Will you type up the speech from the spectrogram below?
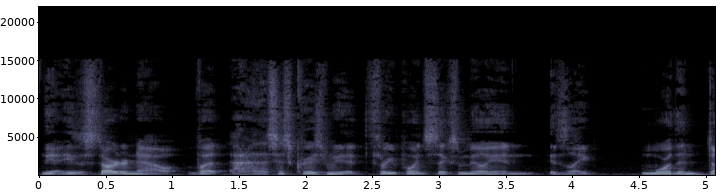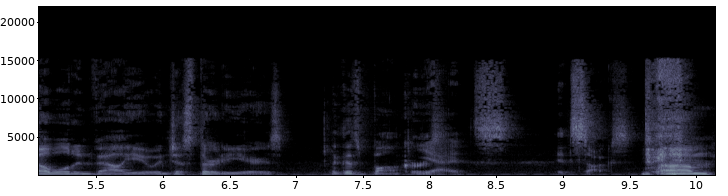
yeah, he's a starter now. But uh, that's just crazy to me that 3.6 million is like more than doubled in value in just 30 years. Like that's bonkers. yeah, it's it sucks. um,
